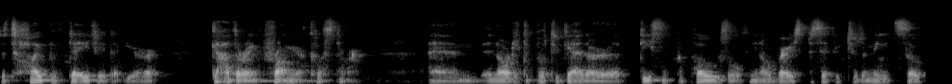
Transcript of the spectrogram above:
the type of data that you're gathering from your customer um, in order to put together a decent proposal you know very specific to the needs so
